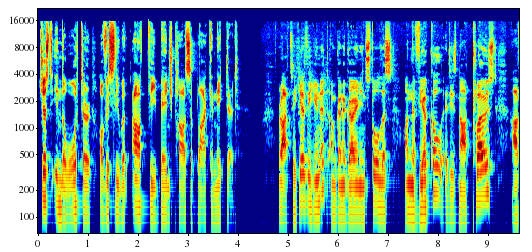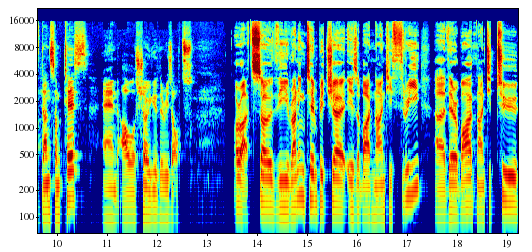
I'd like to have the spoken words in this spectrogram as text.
just in the water, obviously without the bench power supply connected. Right, so here's the unit. I'm going to go and install this on the vehicle. It is now closed. I've done some tests and I will show you the results. All right, so the running temperature is about 93, uh, about 92,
